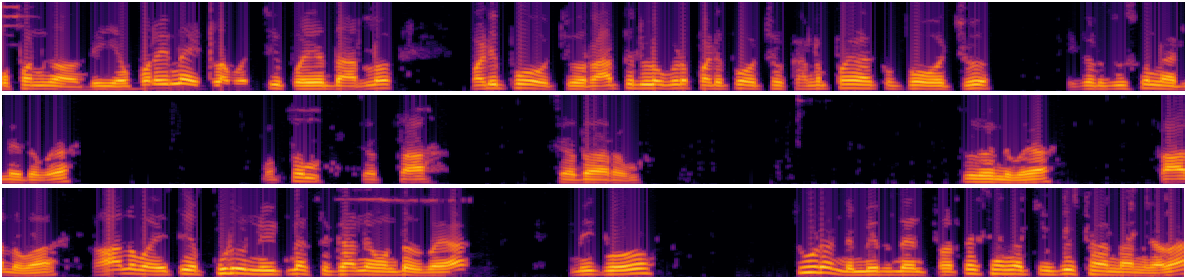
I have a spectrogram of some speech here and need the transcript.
ఓపెన్గా ఉంది. ఎవరైనా ఇట్లా వచ్చి పోయే దారిలో పడిపోవచ్చు. రాత్రిలో కూడా పడిపోవచ్చు కనపడకపోవచ్చు. ఇక్కడ చూసుకున్నట్లయితే భయ మొత్తం చెత్త చెదారం. చూడండి భయ కాలువ. కాలువ అయితే ఎప్పుడూ నీట్నెస్ గానే ఉంటుంది భయ మీకు చూడండి మీరు నేను ప్రత్యక్షంగా చూపిస్తాను కదా.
